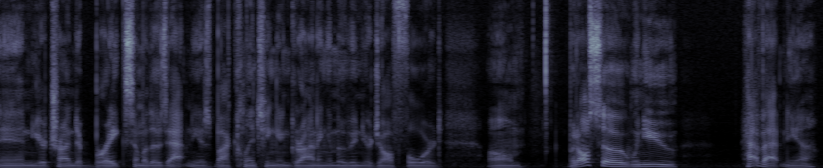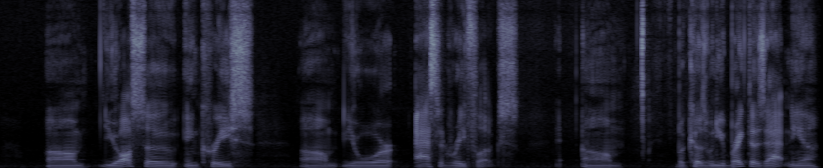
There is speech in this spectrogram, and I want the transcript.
and you're trying to break some of those apneas by clenching and grinding and moving your jaw forward. Um, but also, when you have apnea, um, you also increase um, your acid reflux um, because when you break those apnea,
